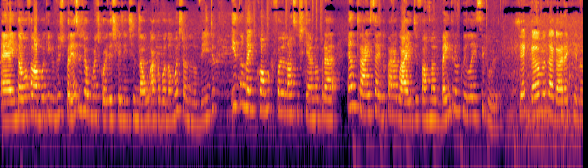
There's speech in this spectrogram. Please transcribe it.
É, então vou falar um pouquinho dos preços de algumas coisas que a gente não acabou não mostrando no vídeo e também como que foi o nosso esquema para entrar e sair do Paraguai de forma bem tranquila e segura. Chegamos agora aqui no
